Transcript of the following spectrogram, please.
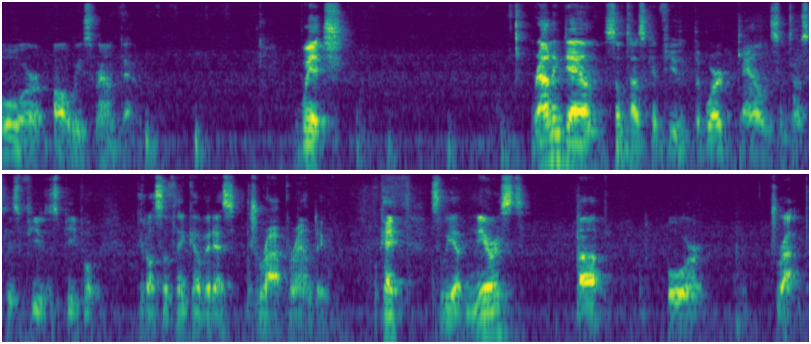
or always round down. Which rounding down sometimes confuses, the word down sometimes confuses people. You could also think of it as drop rounding. Okay, so we have nearest, up, or drop.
